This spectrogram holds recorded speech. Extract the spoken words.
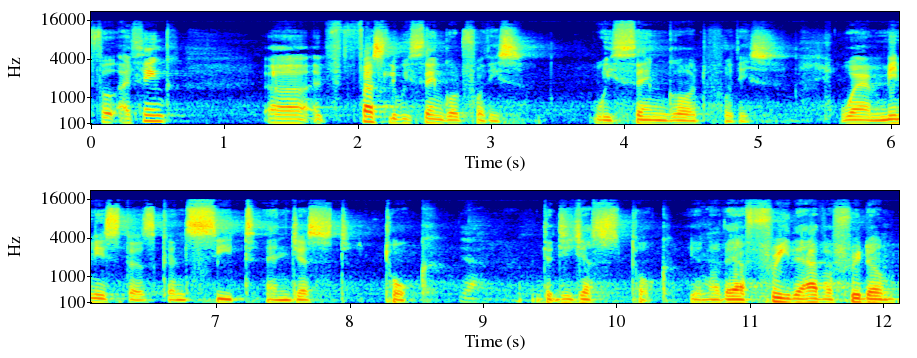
So I think, uh, firstly, we thank God for this. We thank God for this, where ministers can sit and just talk. Yeah. They just talk. You know, they are free. They have a freedom,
